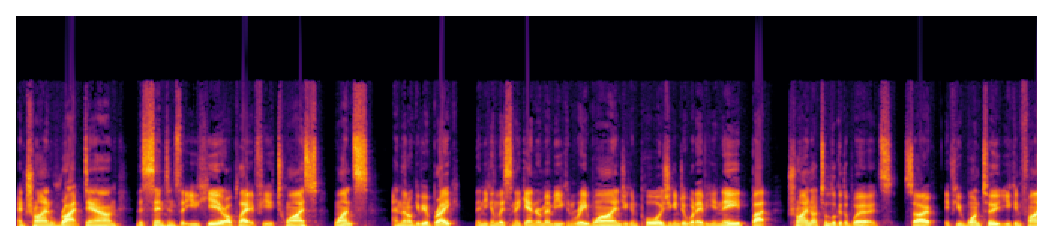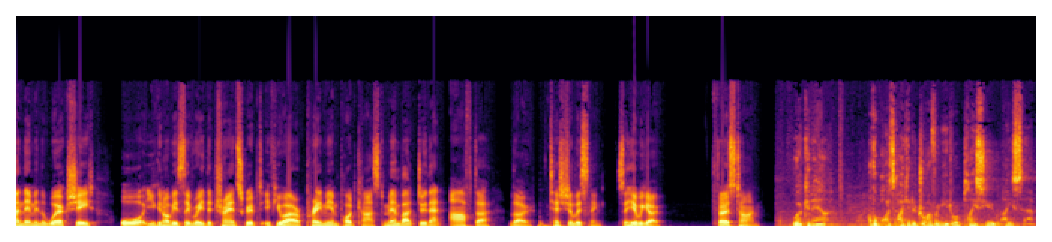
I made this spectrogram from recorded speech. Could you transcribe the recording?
and try and write down the sentence that you hear. I'll play it for you twice, once, and then I'll give you a break. then you can listen again. Remember, you can rewind, you can pause, you can do whatever you need, but try not to look at the words. So if you want to, you can find them in the worksheet, or you can obviously read the transcript if you are a premium podcast member. Do that after, though. Test your listening. So here we go. First time. Work it out. Otherwise, I get a driver in here to replace you ASAP.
